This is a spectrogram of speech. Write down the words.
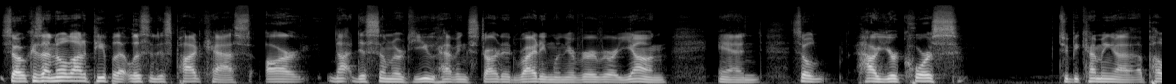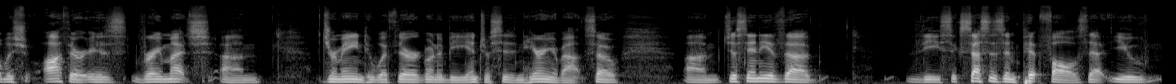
So, because I know a lot of people that listen to this podcast are not dissimilar to you, having started writing when they're very, very young. And so, how your course to becoming a, a published author is very much um, germane to what they're going to be interested in hearing about. So, um, just any of the the successes and pitfalls that you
